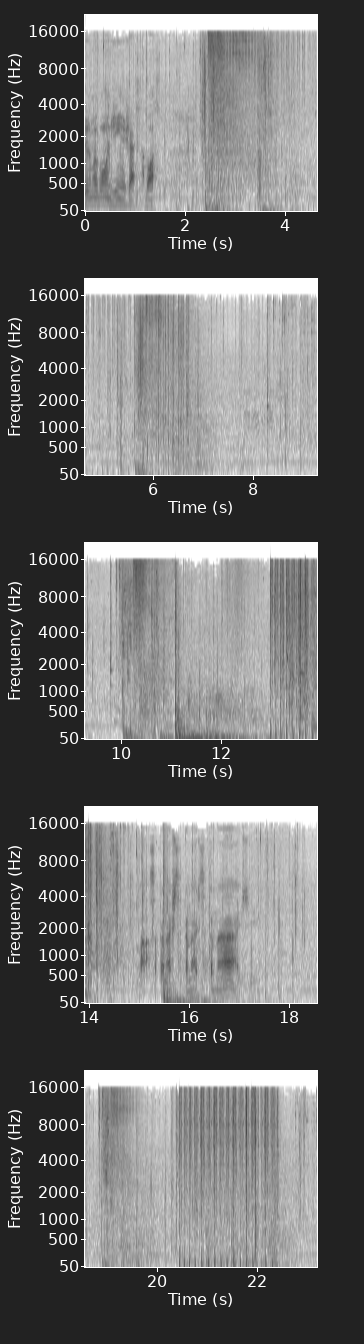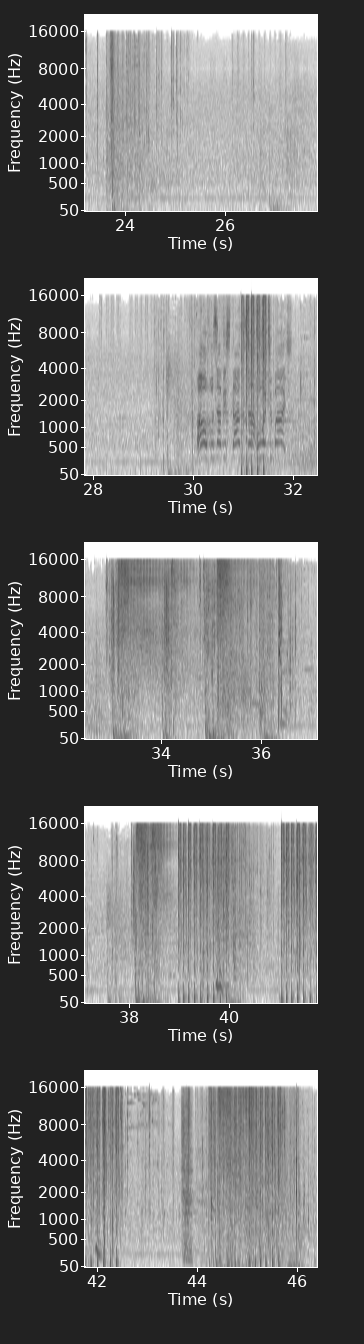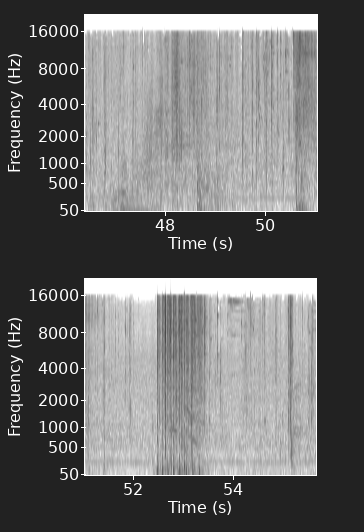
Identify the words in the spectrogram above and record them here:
Destruíram meu bondinho já, essa bosta. Ah, sacanagem, sacanagem, sacanagem. Alvos avistados na rua de baixo.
